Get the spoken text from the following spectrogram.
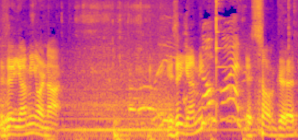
Is it yummy or not? Is it yummy? So good. It's so good.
